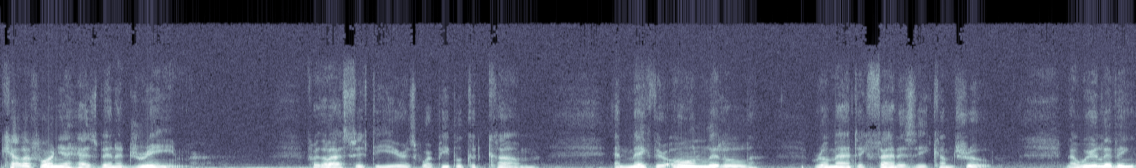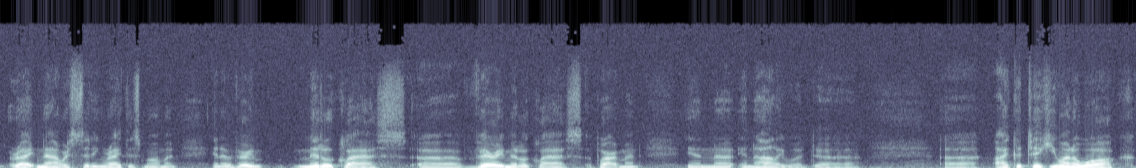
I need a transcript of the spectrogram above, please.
California has been a dream for the last 50 years where people could come and make their own little romantic fantasy come true. Now we're living right now, we're sitting right this moment in a very middle class, uh, very middle class apartment in, uh, in Hollywood. Uh, uh I could take you on a walk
